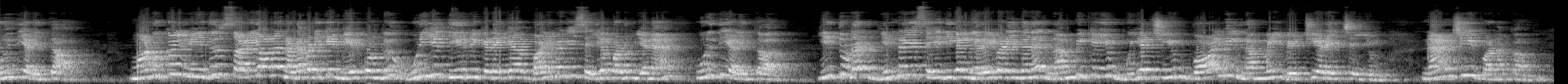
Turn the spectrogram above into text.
உறுதியளித்தார். மனுக்கள் மீது சரியான நடவடிக்கை மேற்கொண்டு உரிய தீர்வு கிடைக்க வழிவகை செய்யப்படும் என உறுதியளித்தார். இத்துடன் இன்றைய செய்திகள் நிறைவடைந்தன. நம்பிக்கையும் முயற்சியும் வாழ்வில் நம்மை வெற்றியடை செய்யும். நன்றி வணக்கம்.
